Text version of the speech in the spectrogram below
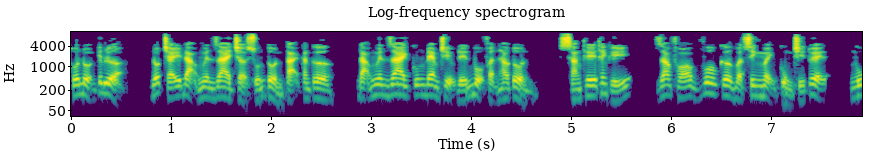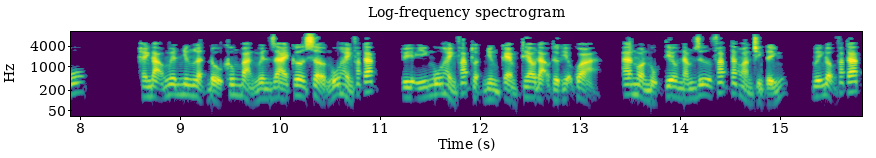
hỗn độn kiếp lửa, đốt cháy đạo nguyên giai trở xuống tồn tại căn cơ, đạo nguyên giai cũng đem chịu đến bộ phận hao tổn, sáng thế thanh khí giao phó vô cơ vật sinh mệnh cùng trí tuệ, ngũ. Hành đạo nguyên nhưng lật đổ không bản nguyên dài cơ sở ngũ hành pháp tắc, tùy ý ngũ hành pháp thuật nhưng kèm theo đạo thực hiệu quả, an mòn mục tiêu nắm giữ pháp tắc hoàn chỉnh tính, vĩnh động pháp tắc,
